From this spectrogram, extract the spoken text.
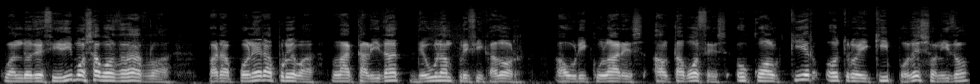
cuando decidimos abordarla para poner a prueba la calidad de un amplificador, auriculares, altavoces o cualquier otro equipo de sonido,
